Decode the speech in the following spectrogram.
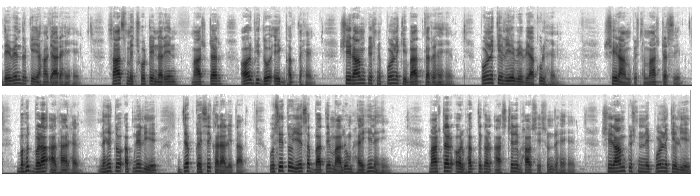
देवेंद्र के यहाँ जा रहे हैं। साथ में छोटे नरेन मास्टर और भी दो एक भक्त हैं। श्री रामकृष्ण पूर्ण की बात कर रहे हैं। पूर्ण के लिए वे व्याकुल हैं। श्री रामकृष्ण मास्टर से, बहुत बड़ा आधार है। नहीं तो अपने लिए जब कैसे करा लेता? उसे तो ये सब बातें मालूम है ही नहीं। मास्टर और भक्तगण आश्चर्य भाव से सुन रहे हैं। श्री रामकृष्ण ने पूर्ण के लिए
